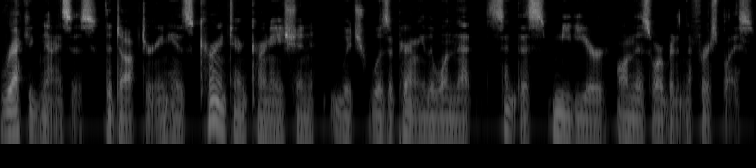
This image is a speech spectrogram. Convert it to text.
recognizes the Doctor in his current incarnation, which was apparently the one that sent this meteor on this orbit in the first place.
